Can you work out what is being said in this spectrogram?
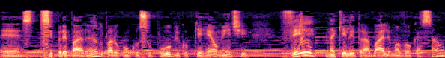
é, se preparando para o concurso público, porque realmente vê naquele trabalho uma vocação.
